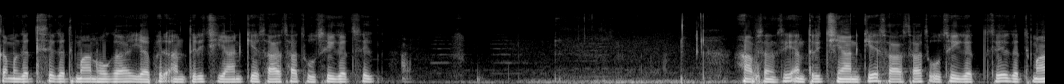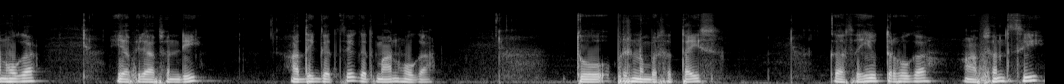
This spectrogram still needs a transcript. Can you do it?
कम गति से गतिमान होगा, या फिर अंतरिक्ष यान के साथ साथ उसी गति से ऑप्शन सी, अंतरिक्ष यान के साथ साथ उसी गति से गतिमान होगा, या फिर ऑप्शन डी, अधिक गति से गतिमान होगा। तो प्रश्न नंबर सत्ताईस का सही उत्तर होगा ऑप्शन सी।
